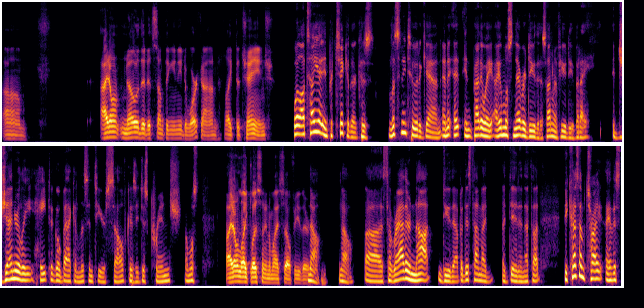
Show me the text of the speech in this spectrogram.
Um, I don't know that it's something you need to work on, like to change. Well, I'll tell you in particular because listening to it again, and it, and by the way, I almost never do this. I don't know if you do, but I generally hate to go back and listen to yourself because it just cringe almost. I don't like listening to myself either. No, no. Uh, so rather not do that. But this time I I did, and I thought because I'm trying, I have this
